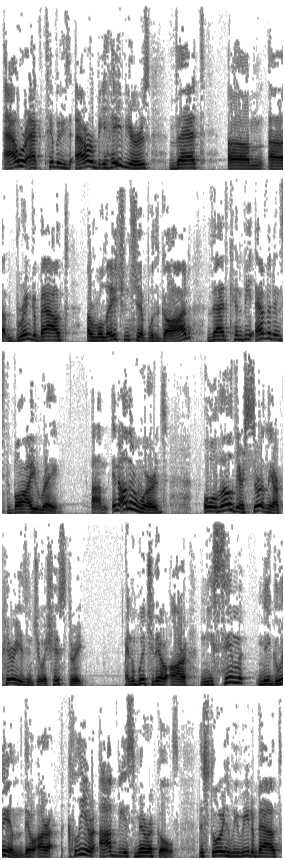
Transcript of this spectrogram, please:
our activities, our behaviors that um, uh, bring about a relationship with God that can be evidenced by rain. Um, in other words, although there certainly are periods in Jewish history in which there are nisim niglim, there are clear, obvious miracles. The stories we read about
